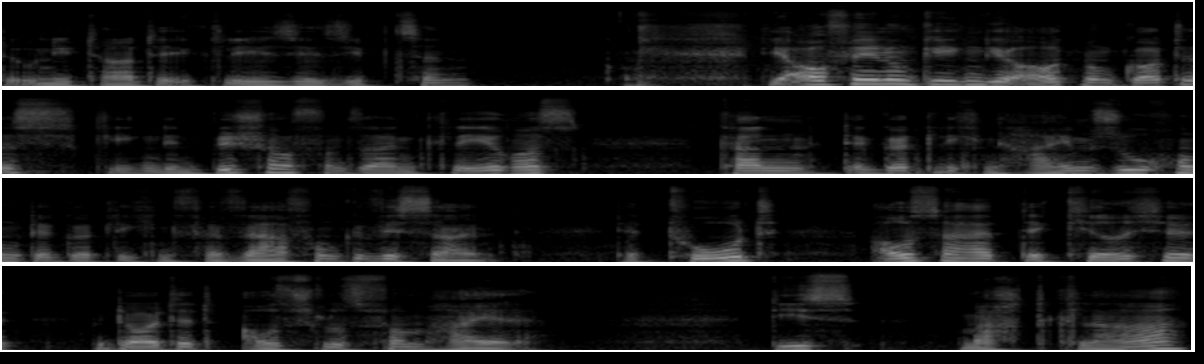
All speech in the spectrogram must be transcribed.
der Unitate Ecclesiae 17. Die Auflehnung gegen die Ordnung Gottes, gegen den Bischof und seinen Klerus kann der göttlichen Heimsuchung, der göttlichen Verwerfung gewiss sein. Der Tod außerhalb der Kirche bedeutet Ausschluss vom Heil. Dies macht klar,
